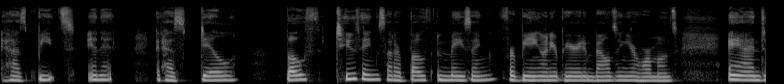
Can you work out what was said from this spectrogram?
It has beets in it. It has dill both two things that are both amazing for being on your period and balancing your hormones. And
